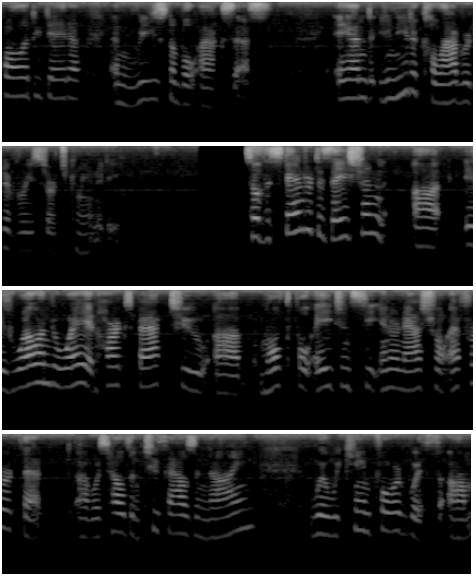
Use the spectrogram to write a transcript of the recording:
quality data and reasonable access. And you need a collaborative research community. So the standardization uh, is well underway. It harks back to uh, multiple agency international effort that uh, was held in 2009 where we came forward with um,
